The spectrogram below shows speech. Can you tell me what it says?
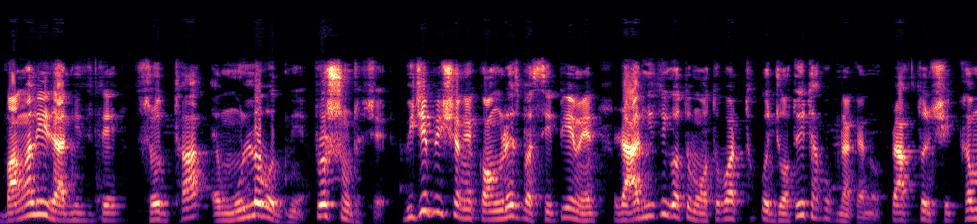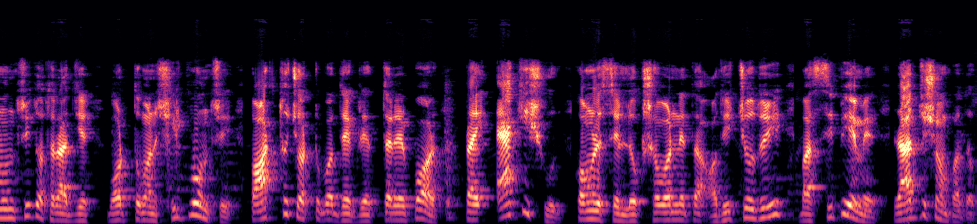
বাঙালির রাজনীতিতে শ্রদ্ধা এবং মূল্যবোধ নিয়ে প্রশ্ন উঠেছে। বিজেপির সঙ্গে কংগ্রেস বা সিপিএম এর রাজনীতিগত মতপার্থক্য যতই থাকুক না কেন, প্রাক্তন শিক্ষামন্ত্রী তথা রাজ্যের বর্তমান শিল্পমন্ত্রী পার্থ চট্টোপাধ্যায় গ্রেপ্তারের পর প্রায় একই সুর কংগ্রেসের লোকসভার নেতা অধীর চৌধুরী বা সিপিএম এর রাজ্য সম্পাদক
